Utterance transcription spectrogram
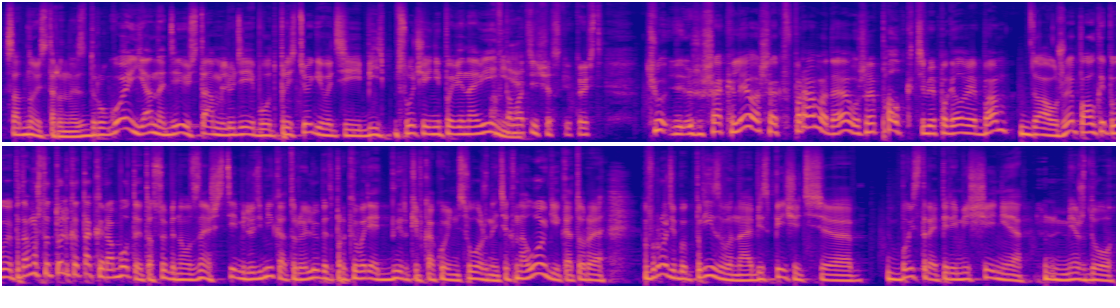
с одной стороны. С другой, я надеюсь, там людей будут пристегивать и бить в случае неповиновения. Автоматически, то есть чу- шаг влево, шаг вправо, да, уже палка тебе по голове, бам. Да, уже палкой по голове, потому что только так и работает, особенно, вот знаешь, с теми людьми, которые любят проковырять дырки в какой-нибудь сложной технологии, которая вроде бы призвана обеспечить э, быстрое перемещение между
